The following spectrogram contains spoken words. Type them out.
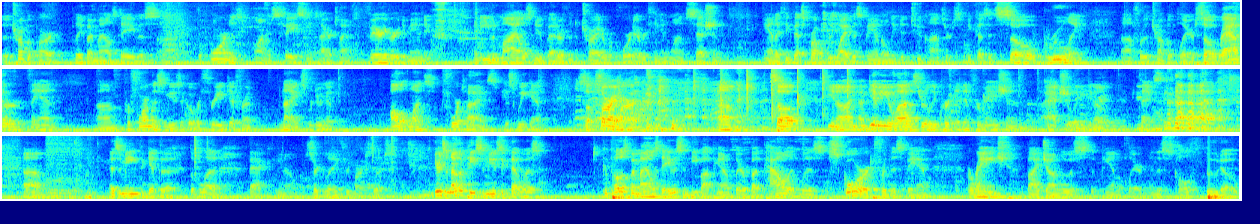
The trumpet part, played by Miles Davis, uh, the horn is on his face the entire time. It's very, very demanding. And even Miles knew better than to try to record everything in one session. And I think that's probably why this band only did two concerts, because it's so grueling uh, for the trumpet player. So rather than um, perform this music over three different nights, we're doing it all at once, four times this weekend. So sorry, Mark. um, so you know, I'm, I'm, giving you a lot of this really pertinent information. Actually, you know, thanks. um, as a means to get the the blood back, you know, circulating through Mark's lips. Here's another piece of music that was composed by Miles Davis and bebop piano player Bud Powell. It was scored for this band, arranged by John Lewis, the piano player, and this is called Budo.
